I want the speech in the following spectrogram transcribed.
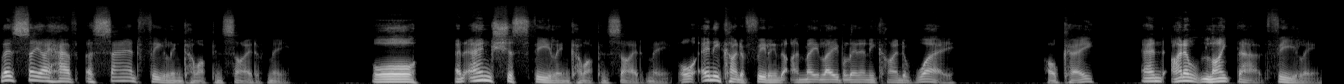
Let's say I have a sad feeling come up inside of me, or an anxious feeling come up inside of me, or any kind of feeling that I may label in any kind of way. Okay? And I don't like that feeling.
